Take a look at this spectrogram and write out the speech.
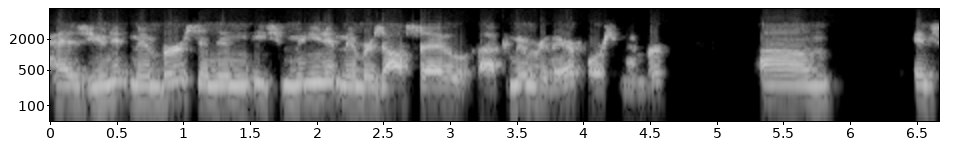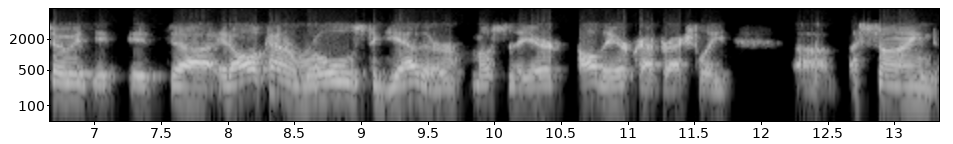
has unit members, and then each unit member is also a commemorative Air Force member. Um, and so it it it, uh, it all kind of rolls together. Most of the air, all the aircraft are actually uh, assigned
